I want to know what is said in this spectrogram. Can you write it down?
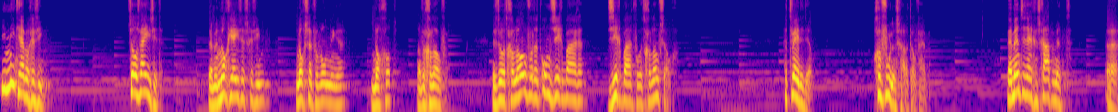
die niet hebben gezien. Zoals wij hier zitten. We hebben nog Jezus gezien, nog zijn verwondingen, nog God, maar we geloven. Dus door het geloof wordt het onzichtbare zichtbaar voor het geloofsoog. Het tweede deel. Gevoelens gaan we het over hebben. Wij mensen zijn geschapen met uh,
